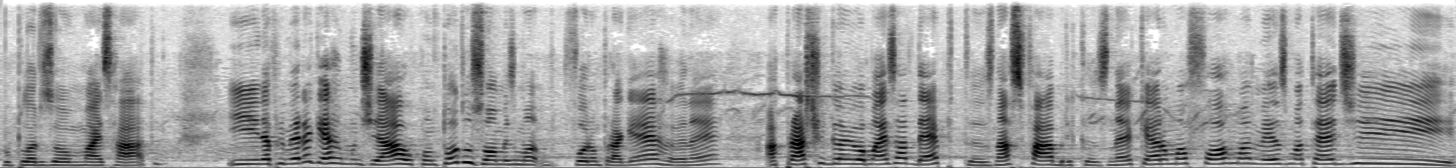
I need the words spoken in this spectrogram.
popularizou mais rápido. E na Primeira Guerra Mundial, quando todos os homens foram para a guerra, né, a prática ganhou mais adeptas nas fábricas, né, que era uma forma mesmo até de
